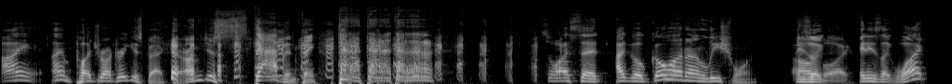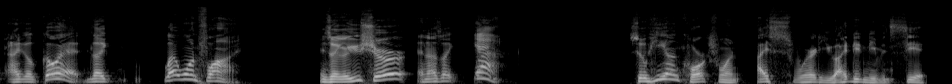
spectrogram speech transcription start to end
I, I am Pudge Rodriguez back there. I'm just stabbing things. So I said, I go, go ahead and unleash one. He's Oh, like, boy. and he's like, what? I go, go ahead, like, let one fly. He's like, are you sure? And I was like, yeah. So he uncorks one. I swear to you, I didn't even see it.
